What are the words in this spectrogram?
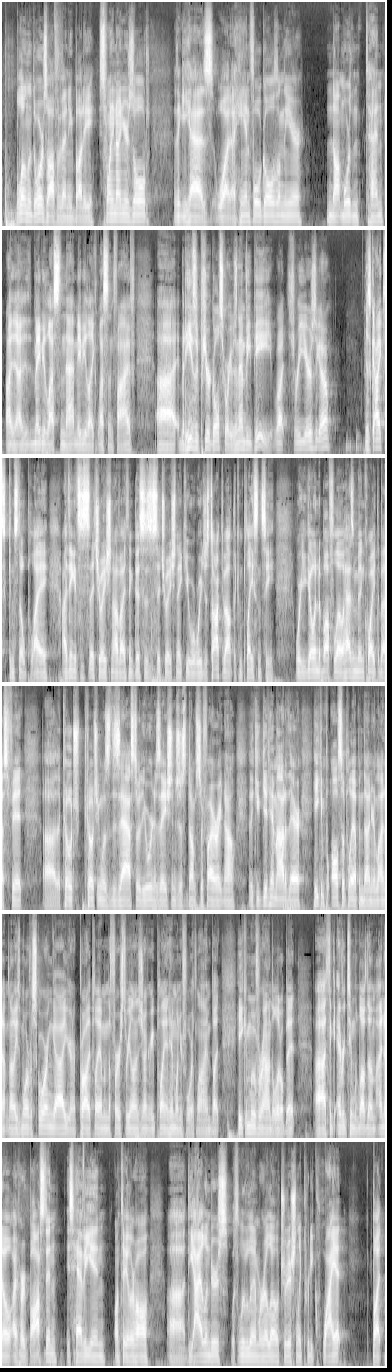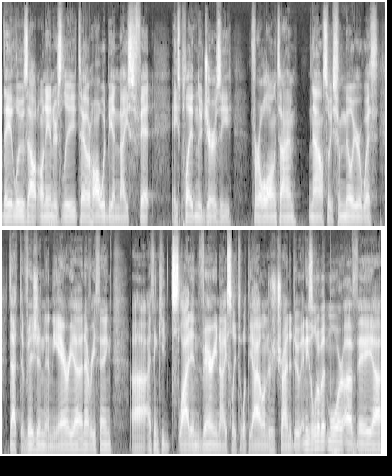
blown the doors off of anybody. He's 29 years old. I think he has what a handful of goals on the year, not more than 10. I, I, maybe less than that, maybe like less than five. Uh, but he's a pure goal scorer. He was an MVP what three years ago. This guy can still play. I think it's a situation of. I think this is a situation, AQ, where we just talked about the complacency, where you go into Buffalo, hasn't been quite the best fit. Uh, the coach coaching was a disaster. The organization's just dumpster fire right now. I think you get him out of there. He can also play up and down your lineup. Now he's more of a scoring guy. You're to probably play him in the first three lines. You're not to be playing him on your fourth line, but he can move around a little bit. Uh, I think every team would love them. I know I've heard Boston is heavy in on Taylor Hall. Uh, the Islanders with Lou Lamoriello, traditionally pretty quiet, but they lose out on Anders Lee. Taylor Hall would be a nice fit. He's played in New Jersey for a long time now, so he's familiar with that division and the area and everything. Uh, I think he'd slide in very nicely to what the Islanders are trying to do, and he's a little bit more of a. Uh,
